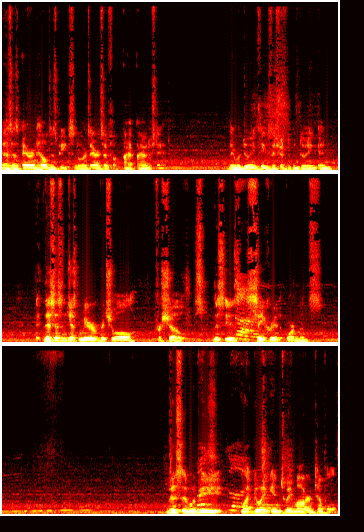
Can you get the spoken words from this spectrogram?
As, as Aaron held his peace. In other words, Aaron said, I, I understand. They were doing things they shouldn't have been doing. And this isn't just mere ritual for show. This is sacred ordinance. This it would be like going into a modern temple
